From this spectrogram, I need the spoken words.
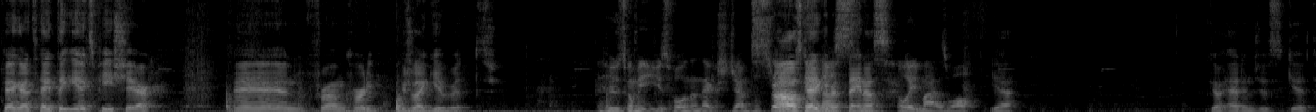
Okay, I gotta take the EXP share. And from Cardi, here's what I give it. who's gonna be useful in the next gem? Just I was gonna give it Thanos. Well, you might as well. Yeah. Go ahead and just get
